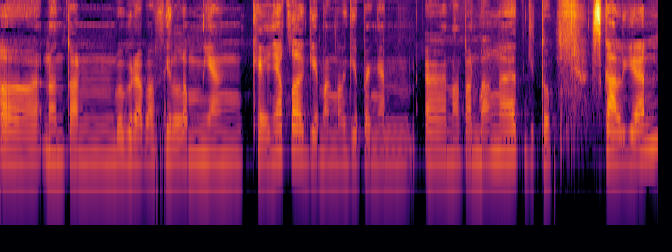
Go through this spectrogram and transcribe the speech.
uh, nonton beberapa film yang kayaknya aku lagi emang lagi pengen uh, nonton banget gitu. Sekalian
